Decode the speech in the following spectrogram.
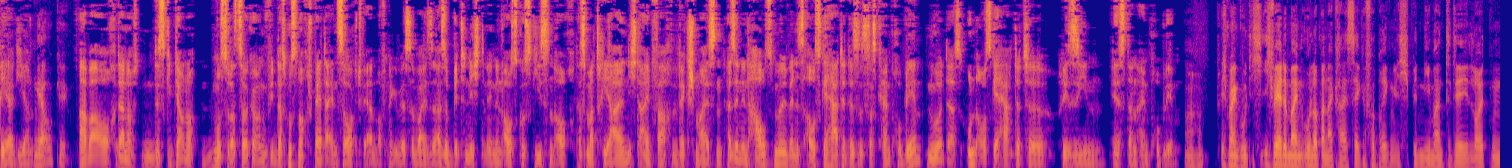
reagieren. Ja, okay. Aber auch dann noch, das gibt ja auch noch, musst du das Zeug irgendwie, das muss noch später entsorgt werden auf eine gewisse Weise. Also bitte nicht in den Ausguss gießen, auch das Material nicht einfach wegschmeißen. Also in den Hausmüll, wenn es ausgehärtet ist, ist das kein Problem. Nur das unausgehärtete Resin ist dann ein Problem. Mhm. Ich meine, gut, ich, ich werde meinen Urlaub an der Kreissäge verbringen. Ich bin niemand, der Leuten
